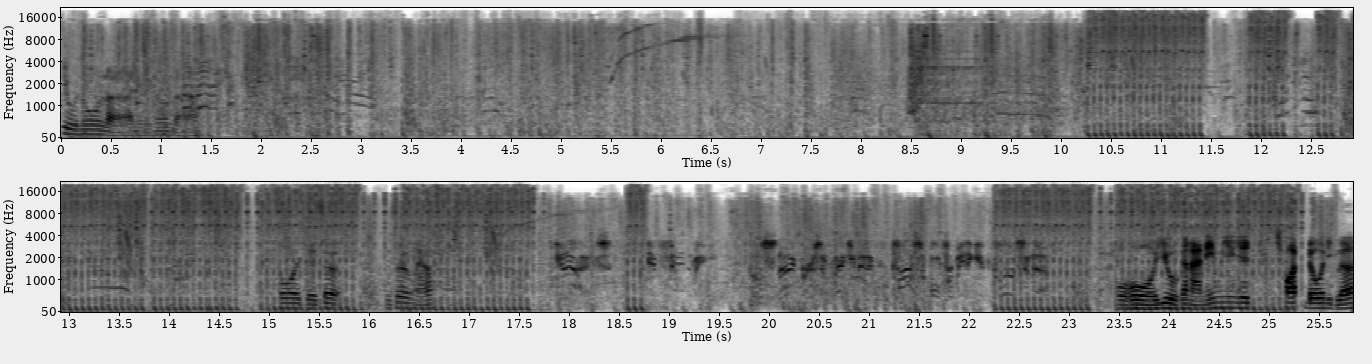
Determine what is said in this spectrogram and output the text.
อยู่นู่นเหรออยู่นู่นเหรอ ยเจเซอร์เจเซอร์ตรงไหนวะ Guys, defend me. Those snipers are making it impossible for me to get close enough. โอ้โห อยู่ขนาดนี้มึงยังจะช็อตโดนอีกเหรอ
